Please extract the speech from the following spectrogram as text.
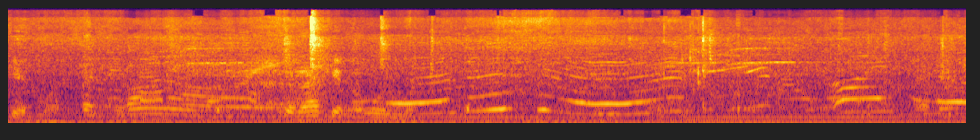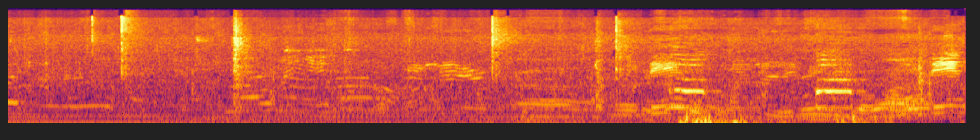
เก็บหมดจะน่าเก็บองุ่นหมดหมูเด้งหมูเด้ง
